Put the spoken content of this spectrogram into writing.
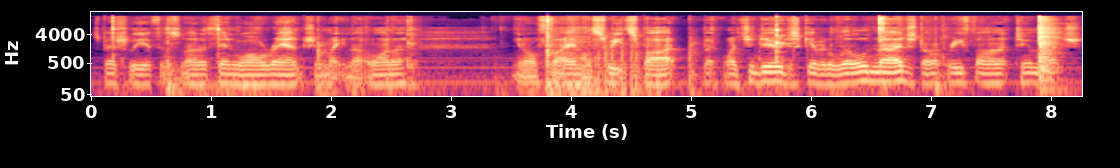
especially if it's not a thin wall wrench. You might not want to you know, find the sweet spot. But once you do, just give it a little nudge. Don't reef on it too much.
